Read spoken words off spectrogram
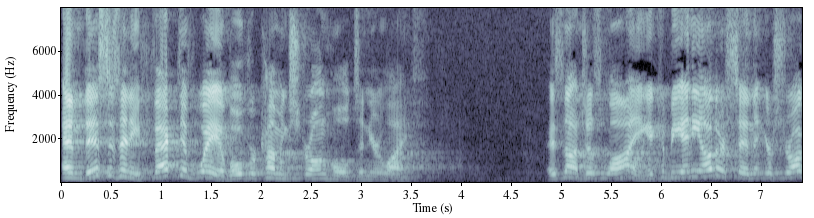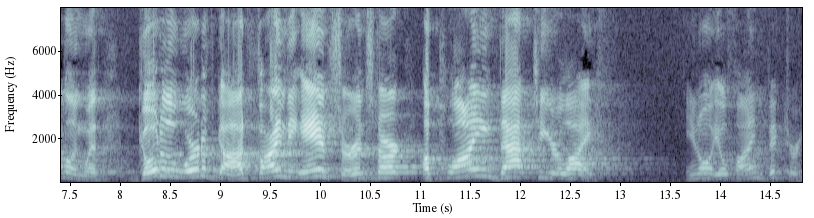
And this is an effective way of overcoming strongholds in your life. It's not just lying, it could be any other sin that you're struggling with. Go to the Word of God, find the answer, and start applying that to your life. You know what you'll find? Victory.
